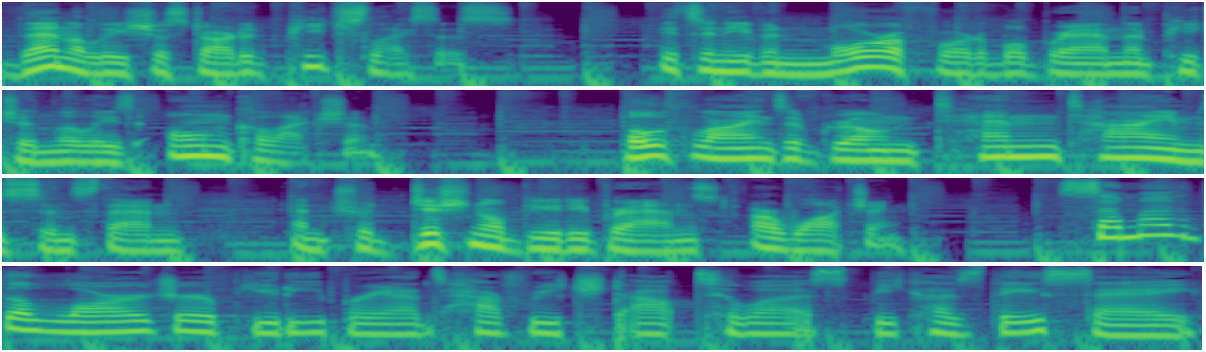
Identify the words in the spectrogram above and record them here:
Then Alicia started Peach Slices. It's an even more affordable brand than Peach and Lily's own collection. Both lines have grown 10 times since then, and traditional beauty brands are watching. Some of the larger beauty brands have reached out to us because they say,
